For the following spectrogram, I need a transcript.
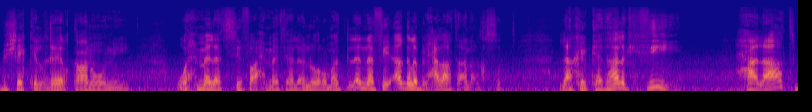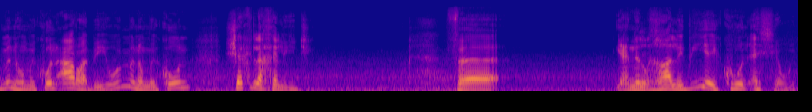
بشكل غير قانوني وحملت سفاح مثلا ورمت لأن في أغلب الحالات أنا أقصد. لكن كذلك في حالات منهم يكون عربي ومنهم يكون شكله خليجي. ف يعني الغالبية يكون أسيوي.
